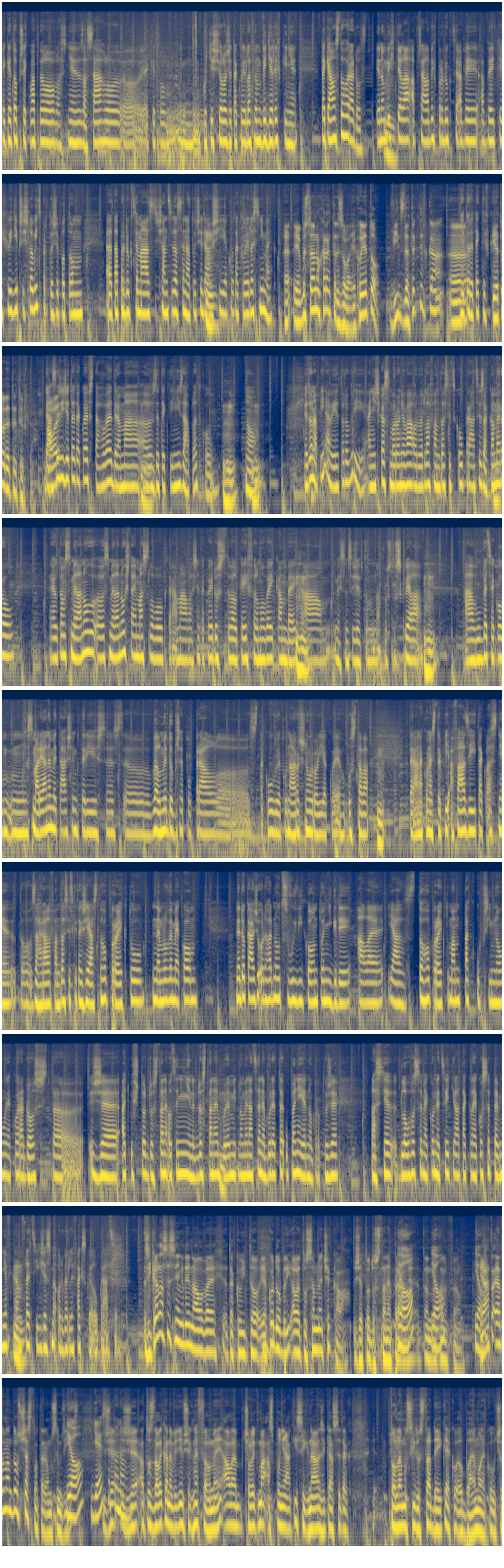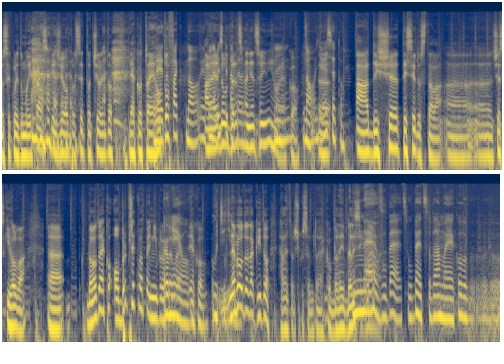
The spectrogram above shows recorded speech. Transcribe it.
jak je to překvapilo, vlastně zasáhlo, uh, jak je to mm, potěšilo, že takovýhle film viděli v kině. Tak já mám z toho radost. Jenom bych Hmm. chtěla a přála bych produkci, aby, aby těch lidí přišlo víc, protože potom ta produkce má šanci zase natočit Hmm. další jako takovýhle snímek. E, jak bys to jenom charakterizoval? Jako je to víc detektivka? e, Je to detektivka. Je to detektivka. Dá Ale... se říct, že to je takové vztahové drama hmm. s detektivní zápletkou. Mhm. No. Mhm. Je to napínavý, je to dobrý. Anička Smoroňová odvedla fantastickou práci za kamerou. Hraju tam s Milanou, eh, s Milanou Štajmaslovou, která má vlastně takový dost velký filmový comeback Mhm. a myslím si, že je v tom naprosto skvělá. Mhm. A vůbec jako mm, s Marianem Mitášem, který se s, eh, velmi dobře popral eh, s takovou jako náročnou rolí, jako je jeho postava, Hmm. která nakonec trpí afází, tak vlastně to zahrál fantasticky, takže já z toho projektu nemluvím jako nedokážu odhadnout svůj výkon, to nikdy, ale já z toho projektu mám tak upřímnou jako radost, eh, že ať už to dostane ocenění, nedostane, bude mít nominace, nebude, to je úplně jedno, protože vlastně dlouho jsem jako necítila takhle jako se pevně v kramflecích, že jsme odvedli fakt skvělou práci. Říkala jsi někdy na lvech takový to, jako dobrý, ale to jsem nečekala, že to dostane právě Jo, ten, jo, ten film. Jo. Já, to, já to mám dost často, teda musím říct. Jo, děje se že, to, no. že, a to zdaleka nevidím všechny filmy, ale člověk má aspoň nějaký signál, říká si, tak tohle musí dostat Dejke jako El Bohemo, jako učil se kvůli tomu italsky, že jo, prostě točili to, jako to je Ne, je to hotov. fakt, no, je to a najednou drc a něco jiného. Hmm, Jako. no, děje Eh, se to. A když eh, ty si dostala uh, český holva, uh, bylo to jako obr překvapení pro, Pro mě tebe? jo, jako, určitě. Nebylo to taky to, hele, trošku jsem to jako byli, byli Ne, signály. vůbec, vůbec. To byla moje jako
